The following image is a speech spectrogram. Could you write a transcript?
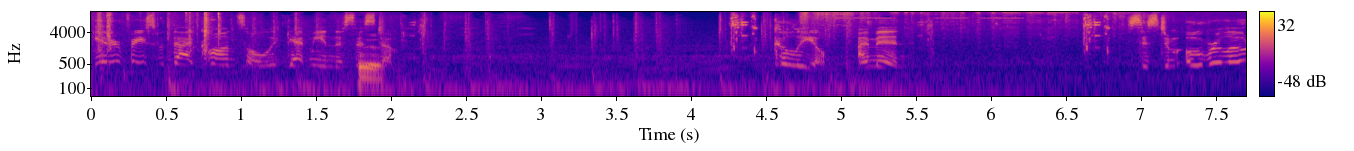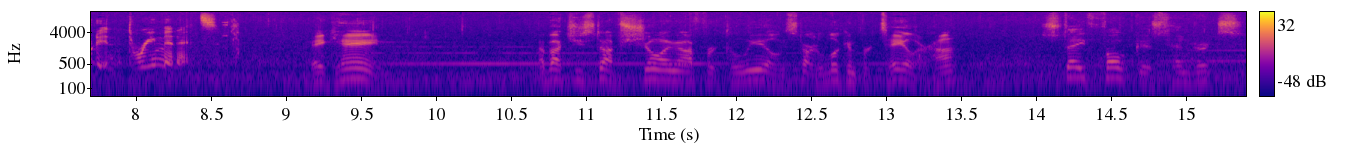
Interface with that console and get me in the system. Khalil, Hey, Kane. How about you stop showing off for Khalil and start looking for Taylor, huh? Stay focused, Hendricks.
